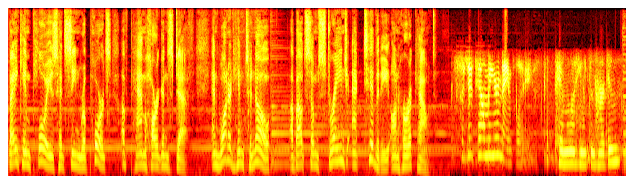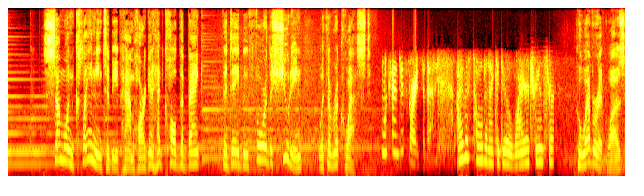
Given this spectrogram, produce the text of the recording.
Bank employees had seen reports of Pam Hargan's death and wanted him to know about some strange activity on her account. Could you tell me your name, please? Pamela Hanson Hargan. Someone claiming to be Pam Hargan had called the bank the day before the shooting with a request. What can I do for you today? I was told that I could do a wire transfer. Whoever it was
